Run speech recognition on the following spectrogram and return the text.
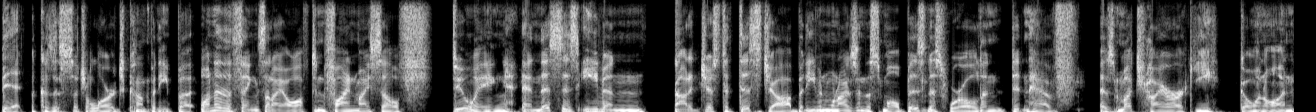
bit because it's such a large company. But one of the things that I often find myself doing, and this is even not just at this job, but even when I was in the small business world and didn't have as much hierarchy going on,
